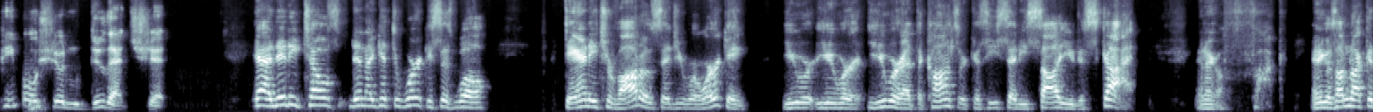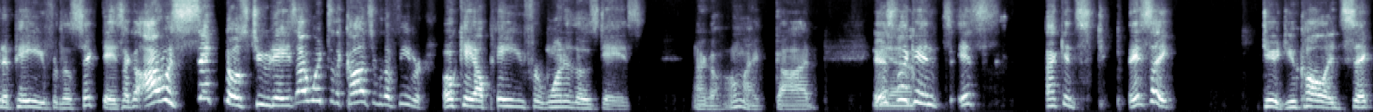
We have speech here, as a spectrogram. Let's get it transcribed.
people shouldn't do that shit yeah, and then he tells, then I get to work. He says, Well, Danny Travato said you were working. You were, you were, you were at the concert because he said he saw you to Scott. And I go, fuck. And he goes, I'm not going to pay you for those sick days. I go, I was sick those two days. I went to the concert with a fever. Okay, I'll pay you for one of those days. And I go, oh my God. It's Yeah. fucking, it's, I can, st- it's like, dude, you call in sick.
